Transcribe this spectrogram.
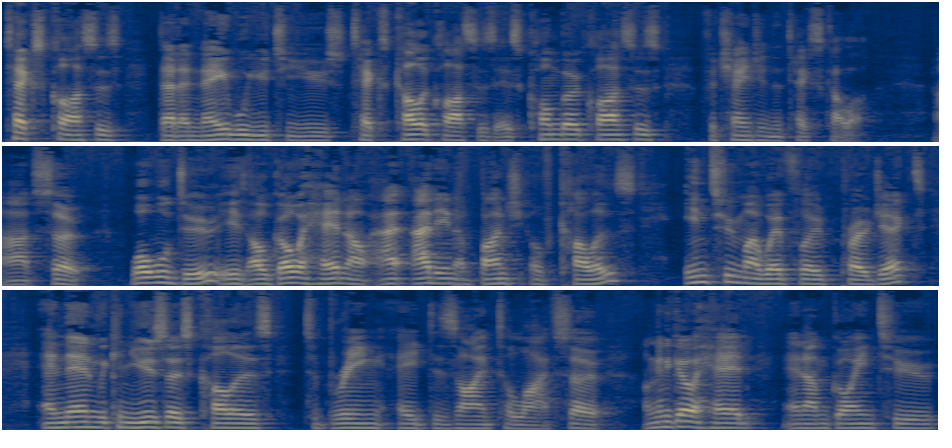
text classes that enable you to use text color classes as combo classes for changing the text color. Uh, so what we'll do is I'll go ahead and I'll add, add in a bunch of colors into my Webflow project and then we can use those colors to bring a design to life. So I'm going to go ahead and I'm going to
